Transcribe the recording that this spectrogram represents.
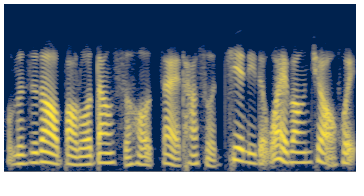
我们知道保罗当时候在他所建立的外邦教会，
